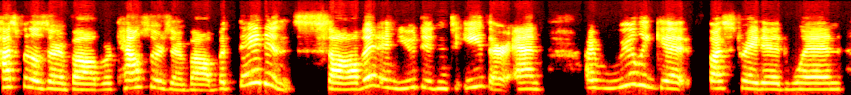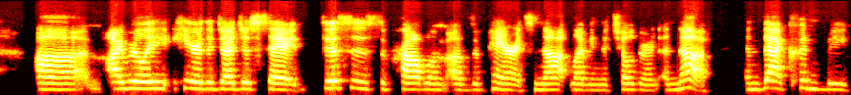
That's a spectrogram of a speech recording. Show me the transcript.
hospitals are involved, where counselors are involved, but they didn't solve it and you didn't either. And I really get frustrated when um, I really hear the judges say, this is the problem of the parents not loving the children enough. And that couldn't be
